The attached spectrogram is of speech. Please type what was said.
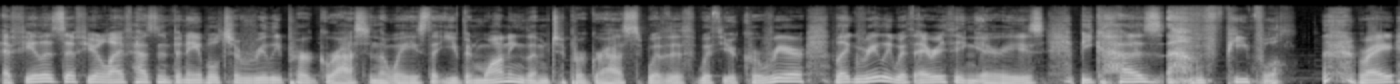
i feel as if your life hasn't been able to really progress in the ways that you've been wanting them to progress with with your career like really with everything aries because of people right?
